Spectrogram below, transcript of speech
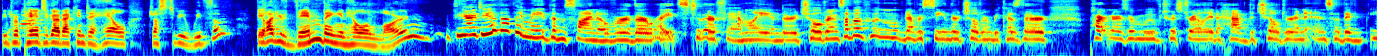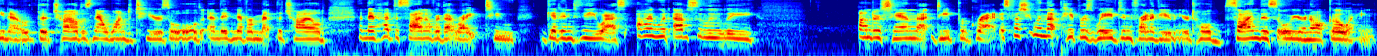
be prepared to go back into hell just to be with them? The idea of them being in hell alone. The idea that they made them sign over their rights to their family and their children, some of whom have never seen their children because their partners were moved to Australia to have the children, and so they've, you know, the child is now one to two years old, and they've never met the child, and they've had to sign over that right to get into the U.S. I would absolutely understand that deep regret, especially when that paper's waved in front of you and you're told sign this or you're not going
